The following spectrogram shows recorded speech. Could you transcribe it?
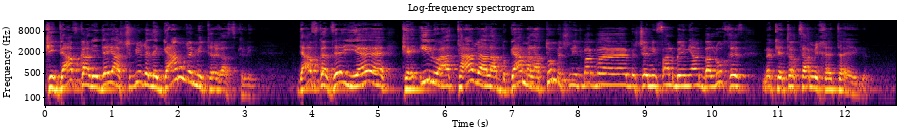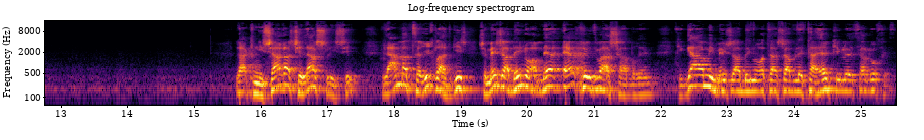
כי דווקא על ידי השביר לגמרי מתרס כלי דווקא זה יהיה כאילו אתר על הפגם, על הטומץ שנדבק, שנפעל בעניין בלוחס כתוצאה מחטא העגל. רק נשאר השאלה השלישית, למה צריך להדגיש שמשה רבינו אומר איך והשברים? כי גם אם משה רבינו רוצה עכשיו לטהר כאילו את הלוחס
